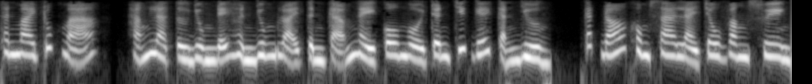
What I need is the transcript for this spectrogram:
thanh mai trúc mã, hẳn là từ dùng để hình dung loại tình cảm này cô ngồi trên chiếc ghế cạnh giường, cách đó không xa là châu Văn Xuyên,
